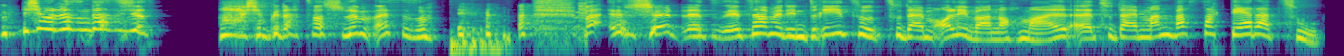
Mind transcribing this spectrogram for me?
Ich habe das und das. Ich jetzt. Oh, ich habe gedacht, es war schlimm, weißt du so. Äh, Schön, jetzt, jetzt haben wir den Dreh zu, zu deinem Oliver nochmal, äh, zu deinem Mann. Was sagt der dazu?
